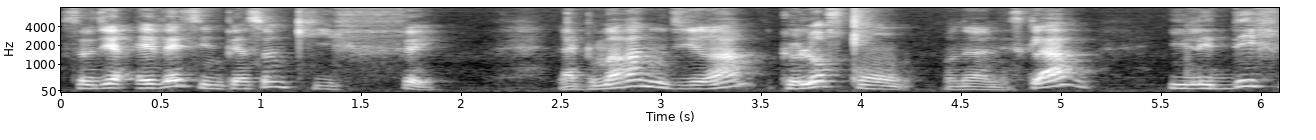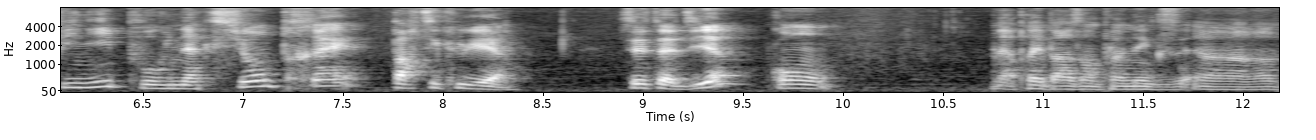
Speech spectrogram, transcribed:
ça veut dire Evet c'est une personne qui fait. La Gemara nous dira que lorsqu'on a un esclave, il est défini pour une action très particulière. C'est-à-dire qu'on, après par exemple un,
